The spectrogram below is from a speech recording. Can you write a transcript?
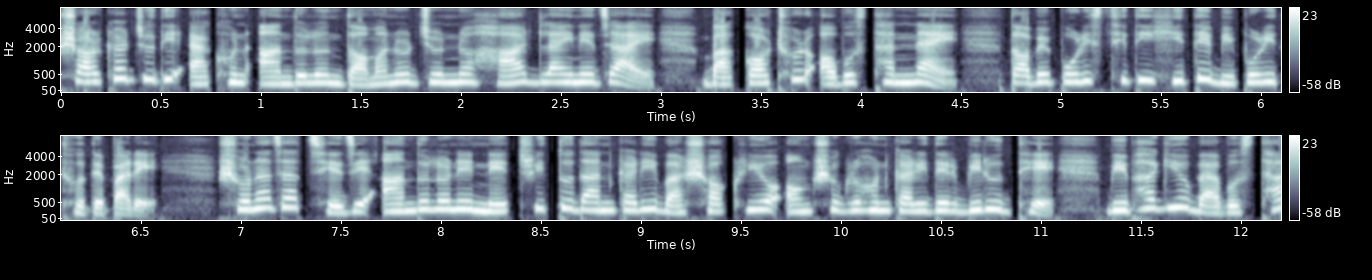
সরকার যদি এখন আন্দোলন দমানোর জন্য হার্ড লাইনে যায় বা কঠোর অবস্থান নেয়, তবে পরিস্থিতি হিতে বিপরীত হতে পারে। শোনা যাচ্ছে যে আন্দোলনের নেতৃত্বদানকারী বা সক্রিয় অংশগ্রহণকারীদের বিরুদ্ধে বিভাগীয় ব্যবস্থা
